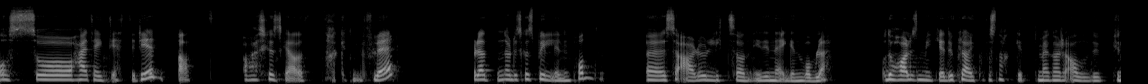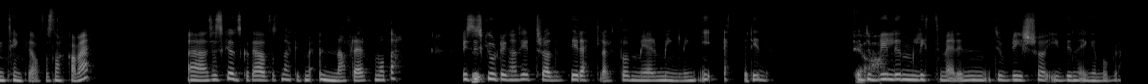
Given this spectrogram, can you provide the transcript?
Og så har jeg tenkt i ettertid at å, jeg skulle ønske jeg hadde snakket med flere. Fordi at når du skal spille inn pod, eh, så er du litt sånn i din egen boble. Og du, har liksom ikke, du klarer ikke å få snakket med kanskje alle du kunne tenke deg å få snakka med. Eh, Så jeg skulle ønske at jeg hadde fått snakket med enda flere. på en måte. Hvis du skulle gjort det en gang til, tror jeg det hadde tilrettelagt for mer mingling i ettertid. Ja. Du blir litt, litt mer i din, du blir så i din egen boble.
